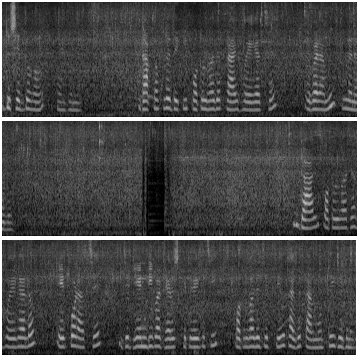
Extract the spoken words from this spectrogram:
একটু সেদ্ধ জন্য। ঢাকনা খুলে দেখি পটল ভাজা প্রায় হয়ে গেছে। এবার আমি তুলে নেব। ডাল পটল ভাজা হয়ে গেল। এরপর আছে যে ভেন্ডি বা ঢেঁড়স কেটে রেখেছি। পটল ভাজার যে তেল থাকবে তার মধ্যেই ভেজে নেব।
